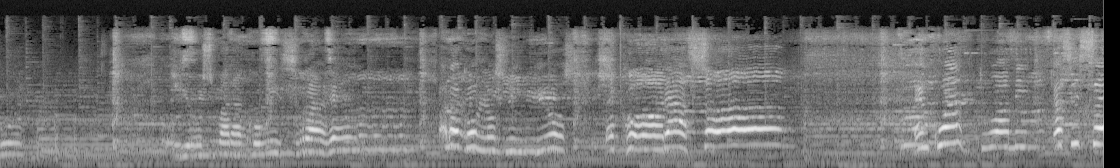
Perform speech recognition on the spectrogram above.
bueno. Dios para con Israel, para con los limpios de corazón. En cuanto a mí, casi se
